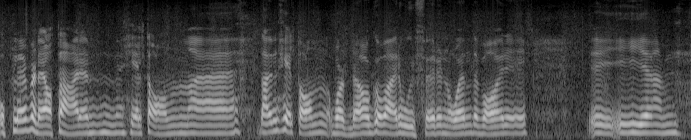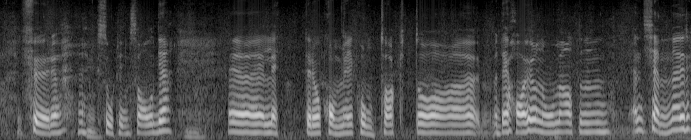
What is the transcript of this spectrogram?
opplever det at det er en helt annen eh, Det er en helt annen hverdag å være ordfører nå enn det var i, i, i um, før stortingsvalget. Eh, lettere å komme i kontakt og Det har jo noe med at en, en kjenner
